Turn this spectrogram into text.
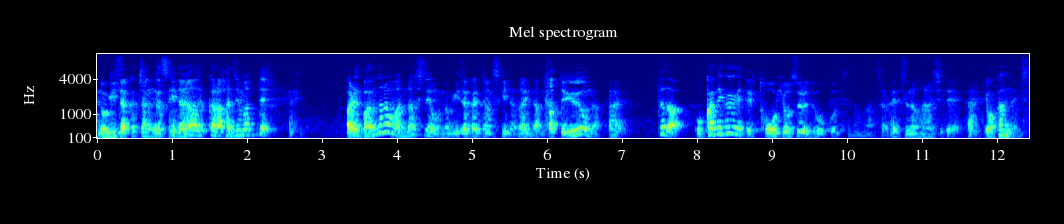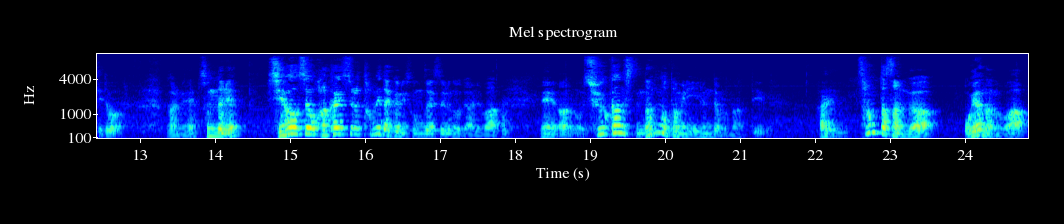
乃木坂ちゃんが好きだなから始まってあれバナナマンなしでも乃木坂ちゃん好きだなになったっていうような。はい。ただお金かけて投票するどうこうっていうのはまあそれは別の話で、わかんないんですけどだからねそんなね幸せを破壊するためだけに存在するのであれば、ねあの週刊誌って何のためにいるんだろうなっていう。はい。サンタさんが親なのは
